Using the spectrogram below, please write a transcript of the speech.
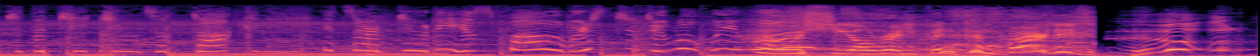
According to the teachings of Dakini, it's our duty as followers to do what we want. How has she already been converted?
